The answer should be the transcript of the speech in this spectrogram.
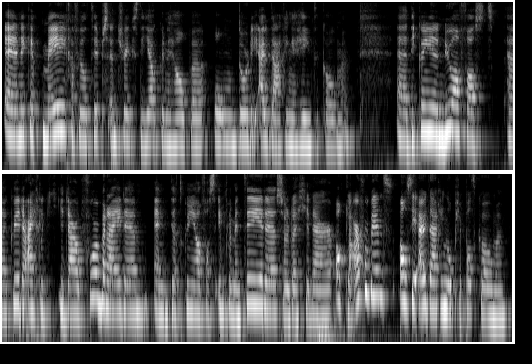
En ik heb mega veel tips en tricks die jou kunnen helpen om door die uitdagingen heen te komen. Uh, die kun je nu alvast, uh, kun je daar eigenlijk je daarop voorbereiden. En dat kun je alvast implementeren, zodat je daar al klaar voor bent als die uitdagingen op je pad komen.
